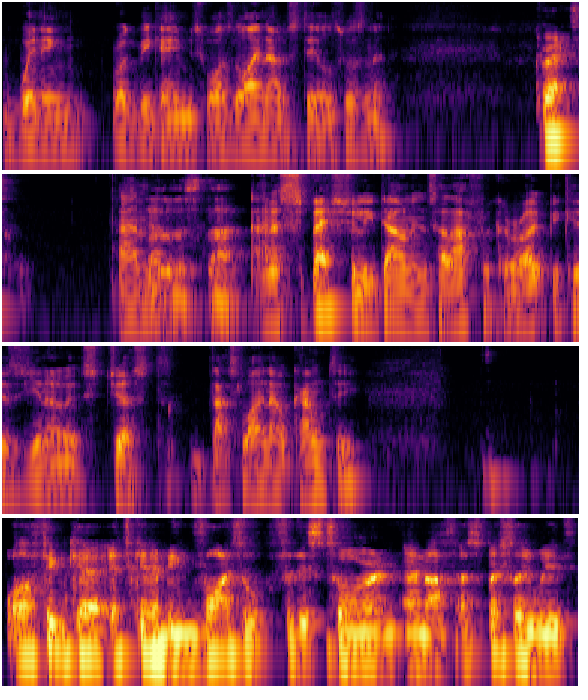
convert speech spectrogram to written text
winning rugby games was line out steals, wasn't it? Correct. And Hell of a stat. and especially down in South Africa, right? Because you know it's just that's line out county. Well, I think uh, it's going to be vital for this tour, and, and especially with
